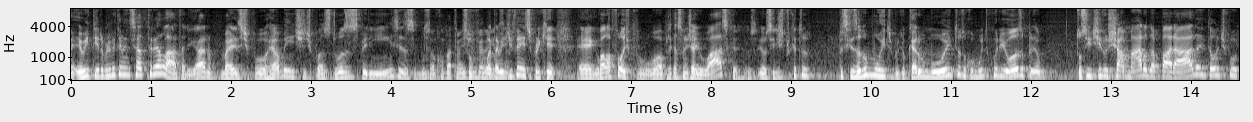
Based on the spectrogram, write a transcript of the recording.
eu entendo perfeitamente se atrelar, tá ligado? Mas, tipo, realmente, tipo, as duas experiências São completamente são diferentes. completamente né? diferentes. Porque, é, igual ela falou, tipo, uma aplicação de ayahuasca, eu, eu sei disso porque eu tô pesquisando muito, porque eu quero muito, tô muito curioso, eu tô sentindo o chamado da parada, então, tipo,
